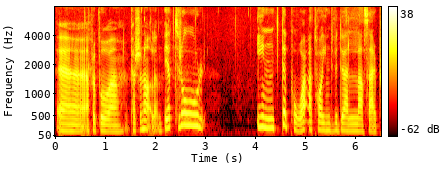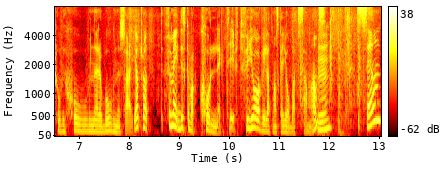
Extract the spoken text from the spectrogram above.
eh, apropå personalen? Jag tror inte på att ha individuella så här, provisioner och bonusar. Jag tror att för mig det ska vara kollektivt, för jag vill att man ska jobba tillsammans. Mm. Sen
